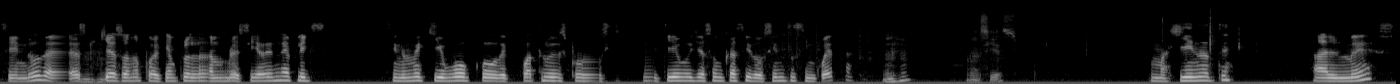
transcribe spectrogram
sin duda. Es que eso, ¿no? Por ejemplo, la membresía de Netflix, si no me equivoco, de cuatro dispositivos ya son casi 250. Así es. Imagínate al mes.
